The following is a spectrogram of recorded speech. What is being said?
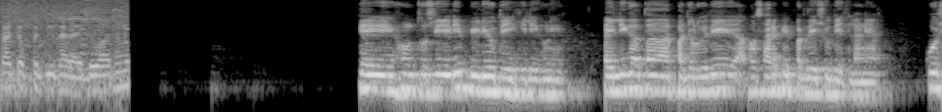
ਤਾਂ ਚੁੱਪ ਕੀ ਫਾਇਦਾ ਇਦੋਂ ਬਾਅਦ ਤੁਹਾਨੂੰ ਤੇ ਹੁਣ ਤੁਸੀਂ ਜਿਹੜੀ ਵੀਡੀਓ ਦੇਖ ਲਈ ਹੋਣੀ। ਪਹਿਲੀ ਗੱਲ ਤਾਂ ਆਪਾਂ ਚਲੋ ਇਹਦੇ, ਆਪਾਂ ਸਾਰੇ ਪੇਪਰ ਦੇ ਇਸ਼ੂ ਦੇਖ ਲੈਣੇ ਆ ਕੁਝ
